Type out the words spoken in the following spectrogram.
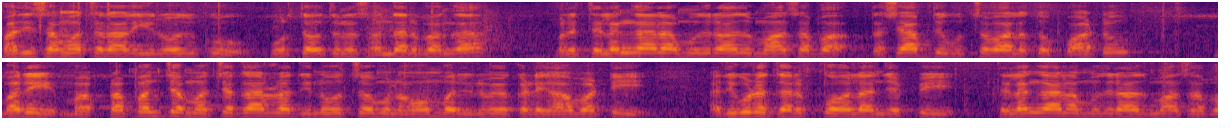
పది సంవత్సరాలు ఈ రోజుకు పూర్తవుతున్న సందర్భంగా మరి తెలంగాణ ముదిరాజు మహాసభ దశాబ్ది ఉత్సవాలతో పాటు మరి మ- ప్రపంచ మత్స్యకారుల దినోత్సవం నవంబర్ ఇరవై ఒకటి కాబట్టి అది కూడా జరుపుకోవాలని చెప్పి తెలంగాణ ముదిరాజ్ మహాసభ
